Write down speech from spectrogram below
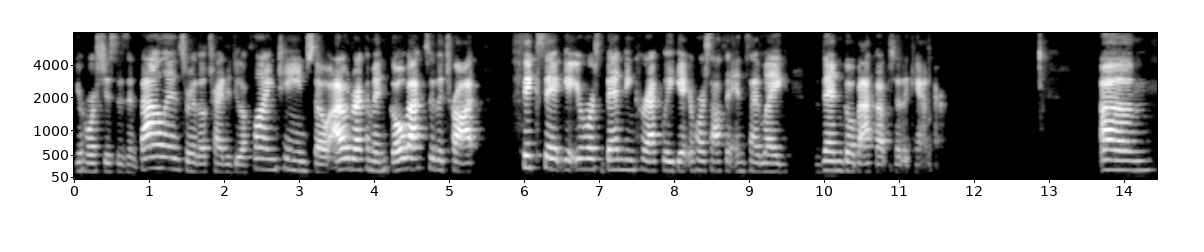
your horse just isn't balanced or they'll try to do a flying change. So I would recommend go back to the trot fix it, get your horse bending correctly, get your horse off the inside leg, then go back up to the canter. Um,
